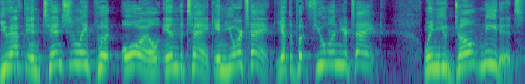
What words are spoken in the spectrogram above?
You have to intentionally put oil in the tank, in your tank. You have to put fuel in your tank when you don't need it,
